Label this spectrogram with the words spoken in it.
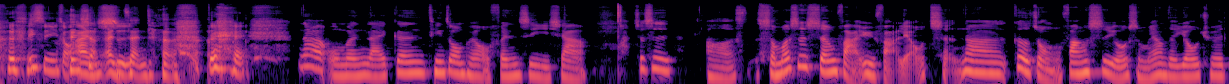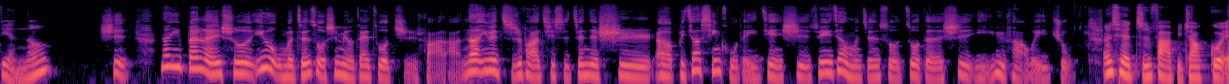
欸、是一种暗示。暗对。那我们来跟听众朋友分析一下，就是呃，什么是生法育法疗程？那各种方式有什么样的优缺点呢？是，那一般来说，因为我们诊所是没有在做植发啦。那因为植发其实真的是呃比较辛苦的一件事，所以在我们诊所做的是以育发为主，而且植发比较贵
